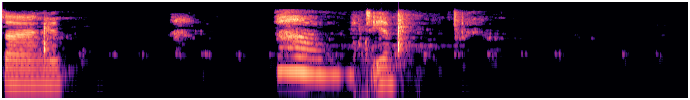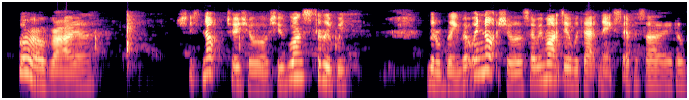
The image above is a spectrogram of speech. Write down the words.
So, oh dear. Poor old Ryder. She's not too sure. She wants to live with Little Bling, but we're not sure, so we might deal with that next episode of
